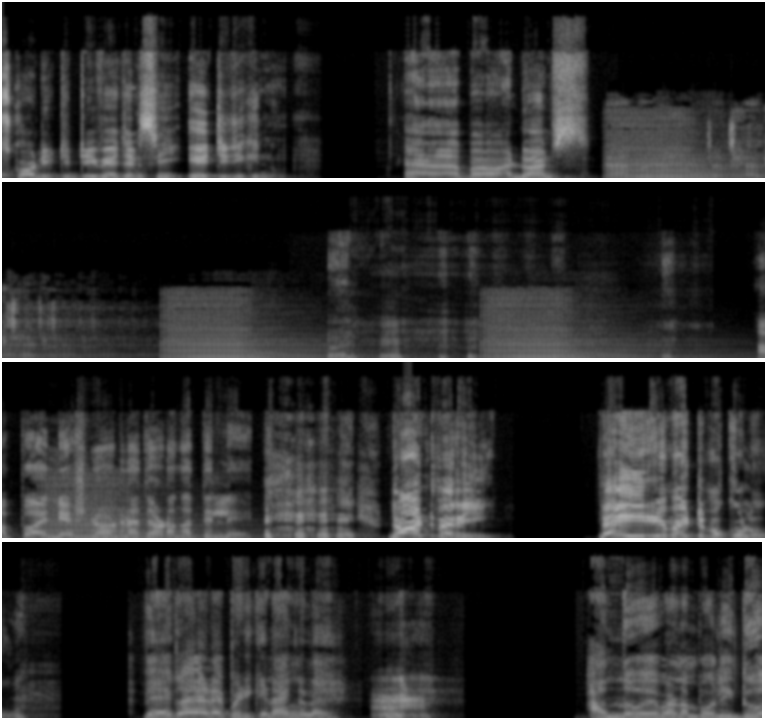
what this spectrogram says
ബോസ്കോ ഡിറ്റക്റ്റീവ് ഏജൻസി ഏറ്റിരിക്കുന്നു. അപ്പോൾ അഡ്വാൻസ് അപ്പൊ അന്വേഷണം ഉടനെ തുടങ്ങത്തില്ലേ? ഡോണ്ട് വെറി ധൈര്യമായിട്ട് പൊക്കോളൂ. വേഗം അയാളെ പിടിക്കണേ നിങ്ങളെ അന്ന് പോയി പണം പോലെ ഇതും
